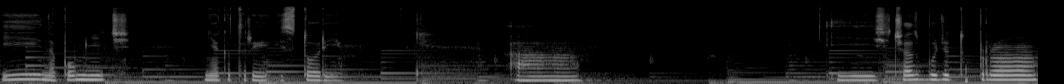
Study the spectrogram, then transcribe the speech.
и напомнить некоторые истории. А, и сейчас будет про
